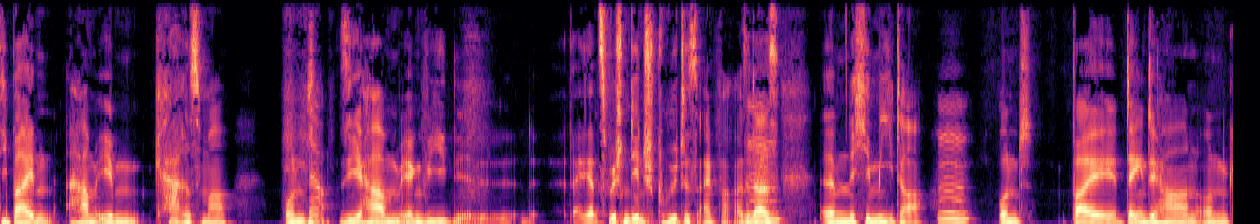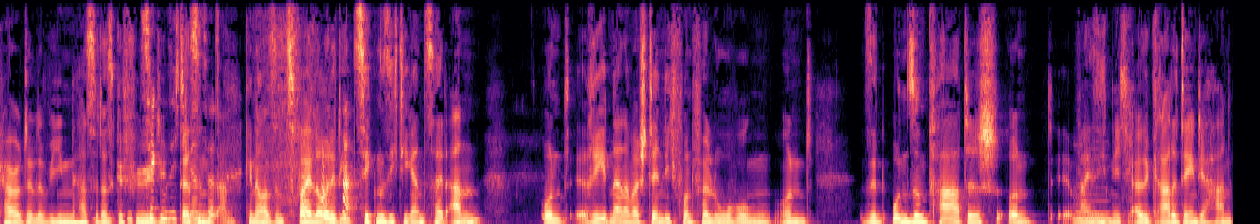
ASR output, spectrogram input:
die beiden haben eben Charisma und Ja. sie haben irgendwie, äh, ja, zwischen denen sprüht es einfach. Also da ist ähm, eine Chemie da. Und bei Dane DeHaan und Cara Delevingne hast du das Gefühl, zicken sich die das ganze sind, Zeit an. genau, das sind zwei Leute, die zicken sich die ganze Zeit an und reden dann aber ständig von Verlobung und sind unsympathisch und äh, weiß ich nicht. Also gerade Dane DeHaan,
